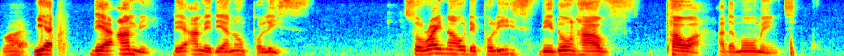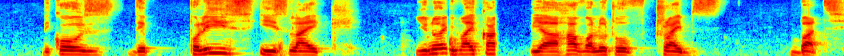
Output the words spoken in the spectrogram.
Right. Yeah, they are army. They are army. They are not police. So right now, the police they don't have power at the moment because the police is like, you know, in my country we have a lot of tribes, but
